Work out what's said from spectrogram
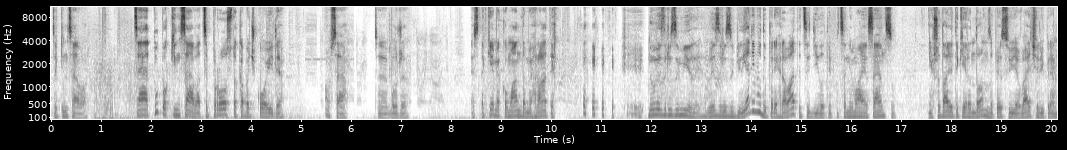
Це кінцево. Це тупо кінцева, це просто кабачко йде. Ну все. Це боже. З такими командами грати. ну ви зрозуміли, ви зрозуміли. Я не буду перегравати це діло, типу, це не має сенсу. Якщо далі такий рандом, записую я ввечері прям.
